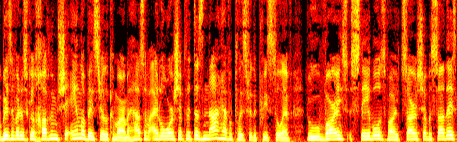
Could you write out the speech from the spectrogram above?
Ubeis Avados Kechavim She'en a house of idol worship that does not have a place for the priest to live. Vuvaris stables, Vahitzar Shabasades,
